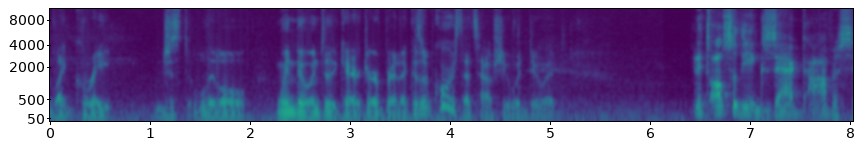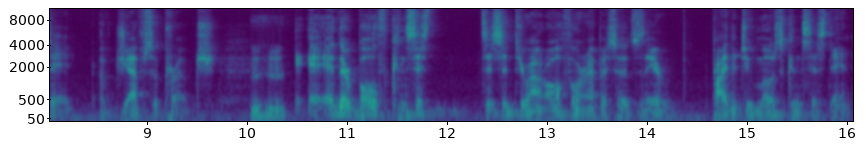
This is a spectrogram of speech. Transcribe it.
like great just little window into the character of Britta because of course that's how she would do it. it's also the exact opposite of Jeff's approach. Mm-hmm. And they're both consistent throughout all four episodes. They're probably the two most consistent.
